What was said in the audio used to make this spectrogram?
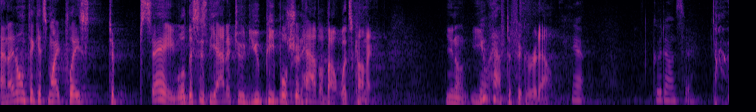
And I don't think it's my place to say, well, this is the attitude you people should have about what's coming. You know, you yeah. have to figure it out. Yeah. Good answer.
